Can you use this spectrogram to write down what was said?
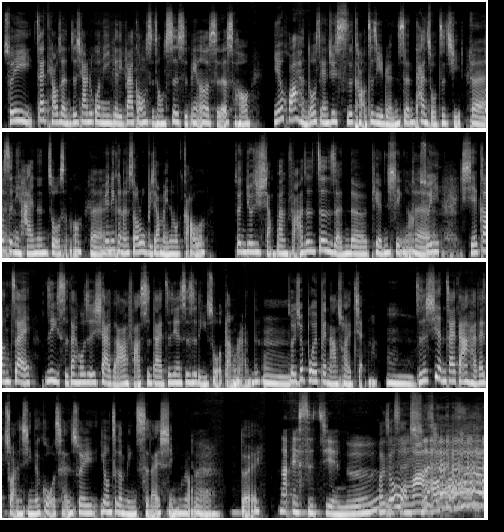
所以在调整之下，如果你一个礼拜工时从四十变二十的时候，你会花很多时间去思考自己人生，探索自己，对，或者你还能做什么？对，因为你可能收入比较没那么高了。所以你就去想办法，这是这人的天性啊。所以斜杠在 Z 时代或是下一个阿法时代，这件事是理所当然的。嗯，所以就不会被拿出来讲了。嗯，只是现在大家还在转型的过程，所以用这个名词来形容。对对，那 S 姐呢？我说我吗？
